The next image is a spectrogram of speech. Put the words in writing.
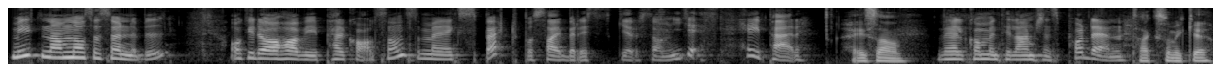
Mitt namn är Åsa Sönneby och idag har vi Per Karlsson som är expert på cyberrisker som gäst. Hej Per! Hejsan! Välkommen till Larmtjänstpodden. Tack så mycket.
